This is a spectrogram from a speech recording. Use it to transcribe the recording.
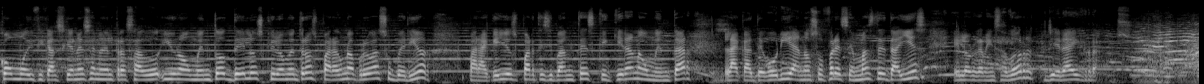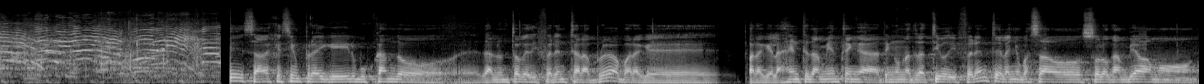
con modificaciones en el trazado y un aumento de los kilómetros para una prueba superior. Para aquellos participantes que quieran aumentar la categoría nos ofrece más detalles el organizador Geray Ramos. Sabes que siempre hay que ir buscando eh, darle un toque diferente a la prueba para que, para que la gente también tenga, tenga un atractivo diferente. El año pasado solo cambiábamos,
